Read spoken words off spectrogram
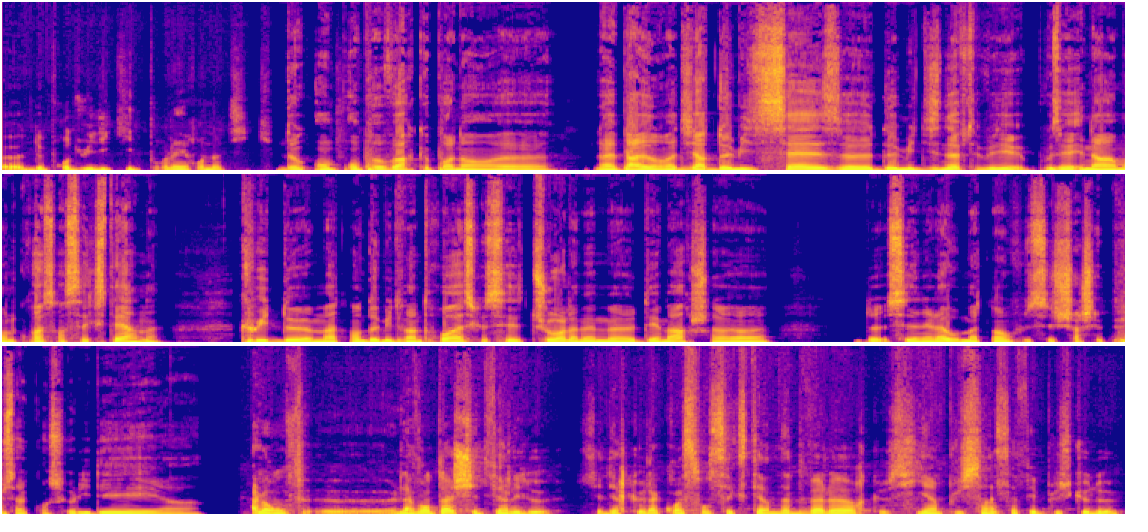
euh, de produits liquides pour l'aéronautique. Donc on, peut voir que pendant euh, la période, on va dire 2016-2019, euh, vous avez énormément de croissance externe. Quid de maintenant 2023 Est-ce que c'est toujours la même démarche de ces années-là ou maintenant vous cherchez plus à consolider et à... Alors, euh, l'avantage, c'est de faire les deux. C'est-à-dire que la croissance externe n'a de valeur que si 1 plus 1, ça fait plus que 2.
